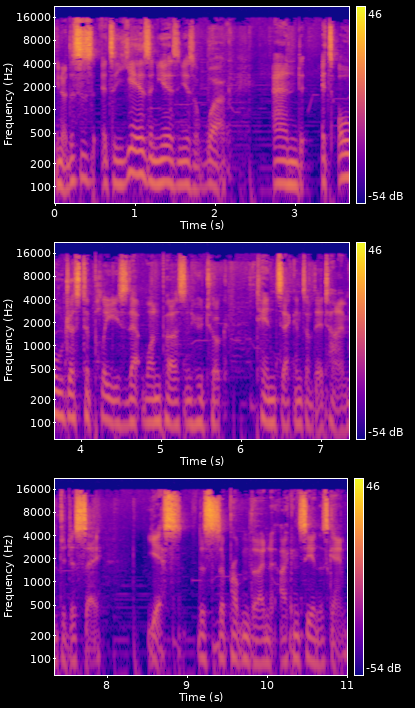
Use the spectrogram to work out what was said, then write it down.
You know, this is it's a years and years and years of work, and it's all just to please that one person who took 10 seconds of their time to just say, yes, this is a problem that I, I, can see in this game.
